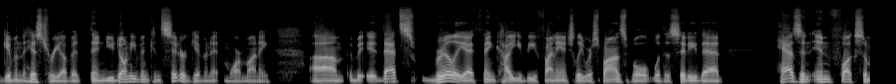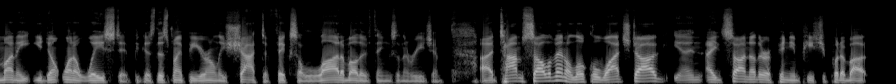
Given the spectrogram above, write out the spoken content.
given the history of it, then you don't even consider giving it more money. Um, it, that's really, I think, how you be financially responsible with a city that has an influx of money. You don't want to waste it because this might be your only shot to fix a lot of other things in the region. Uh, Tom Sullivan, a local watchdog, and I saw another opinion piece you put about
